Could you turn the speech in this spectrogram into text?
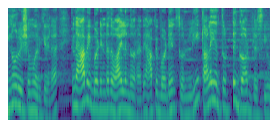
இன்னொரு விஷயமும் இருக்குது இதில். இந்த ஹாப்பி பர்த்டேன்றது வாயிலேருந்து வராது. ஹாப்பி பர்த்டேன்னு சொல்லி தலையை தொட்டு காட் பிளஸ் யூ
